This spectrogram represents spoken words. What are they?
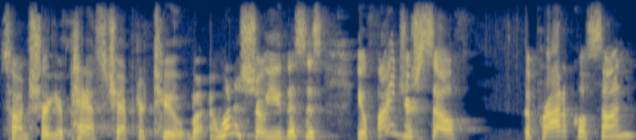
so I'm sure you're past chapter 2, but I want to show you this is, you'll find yourself the prodigal son,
